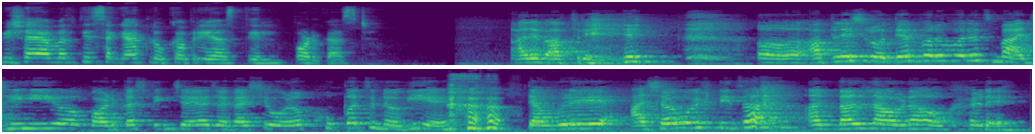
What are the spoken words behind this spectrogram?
विषयावरती सगळ्यात लोकप्रिय असतील पॉडकास्ट अरे बापरे. आपल्या श्रोत्यांबरोबरच माझी ही पॉडकास्टिंगच्या या जगाची ओळख खूपच नवी आहे. त्यामुळे अशा गोष्टीचा अंदाज लावणं अवघड आहे.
